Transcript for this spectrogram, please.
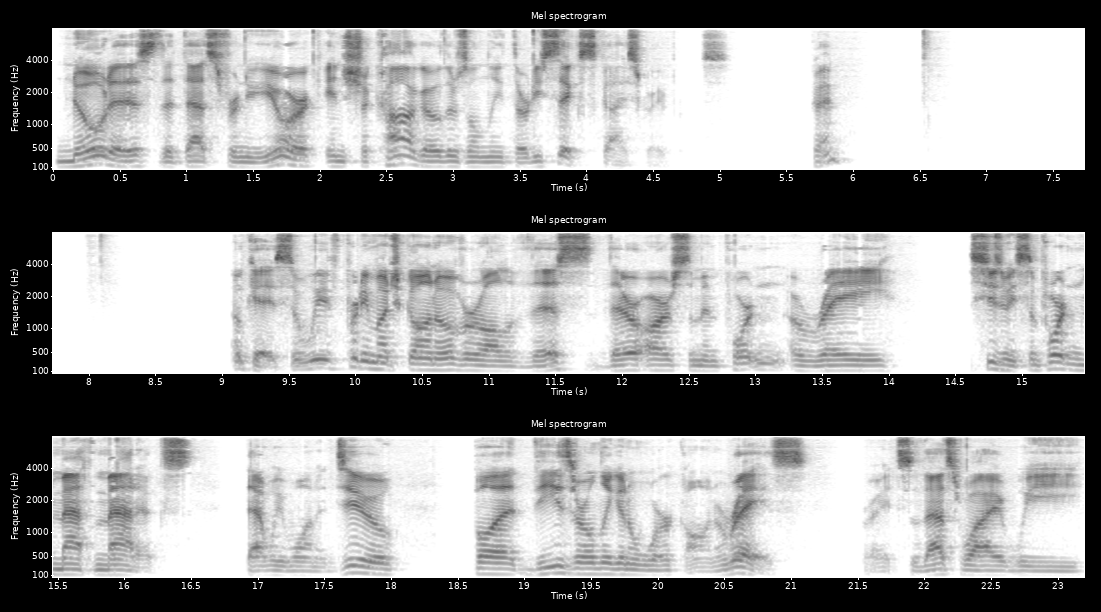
Notice that that's for New York. In Chicago, there's only 36 skyscrapers. Okay. Okay, so we've pretty much gone over all of this. There are some important array, excuse me, some important mathematics that we want to do, but these are only going to work on arrays, right? So that's why we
